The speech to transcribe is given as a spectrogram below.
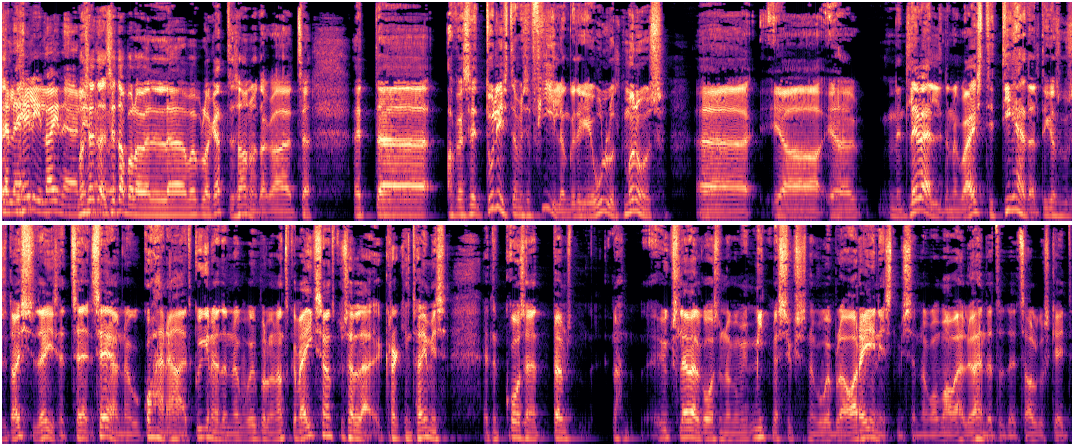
selle helilaine. ma seda, seda pole veel äh, võib-olla kätte saanud, aga et see, et äh, aga see tulistamise feel on kuidagi hullult mõnus äh, ja, ja need levelid on nagu hästi tihedalt igasuguseid asju täis, et see, see on nagu kohe näha, et kuigi nad on nagu võib-olla natuke väiksemad kui selle Cracking Time'is, et need koosnevad põhimõtteliselt noh, üks level koosneb nagu mitmest siuksest nagu võib-olla areenist, mis on nagu omavahel ühendatud, et sa alguses käid,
